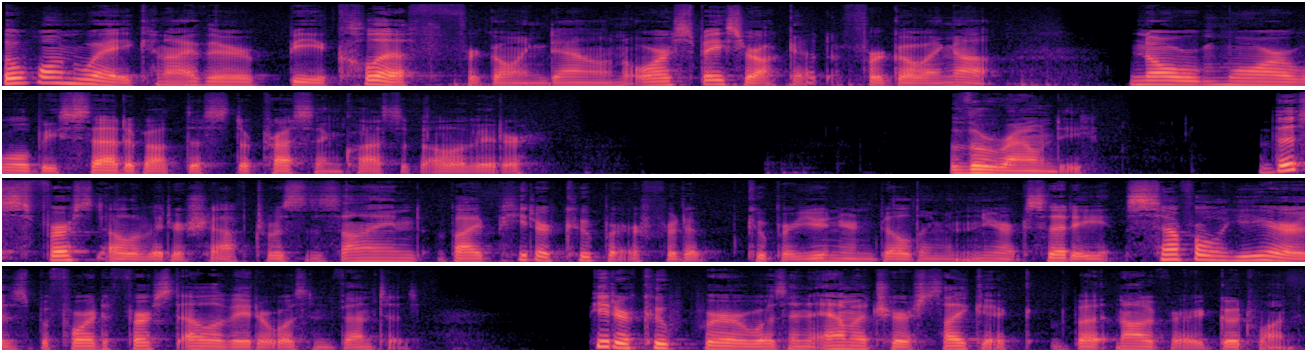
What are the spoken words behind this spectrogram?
The one way can either be a cliff for going down or a space rocket for going up. No more will be said about this depressing class of elevator. The Roundy. This first elevator shaft was designed by Peter Cooper for the Cooper Union Building in New York City several years before the first elevator was invented. Peter Cooper was an amateur psychic, but not a very good one.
